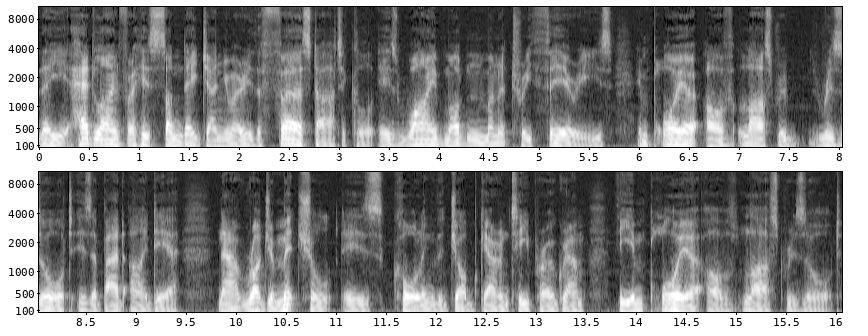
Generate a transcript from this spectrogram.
The headline for his Sunday, January the 1st article is Why Modern Monetary Theories, Employer of Last re Resort, is a Bad Idea. Now, Rodger Mitchell is calling the job guarantee program the employer of last resort.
